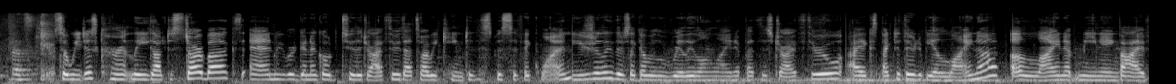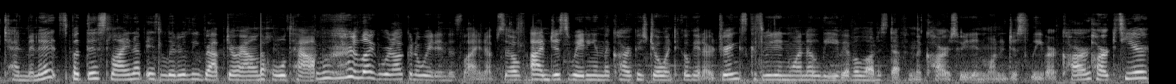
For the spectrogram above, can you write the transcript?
that's cute. So we just currently got to Starbucks and we were gonna go to the drive through That's why we came to the specific one. Usually there's like a really long lineup at this drive through I expected there to be a lineup. A lineup meaning five, ten minutes. But this lineup is literally wrapped around the whole town. We're like, we're not gonna wait in this lineup. So I'm just waiting in the car because Joe went to go get our drinks because we didn't want to leave. We have a lot of stuff in the car, so we didn't want to just leave our car parked here.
